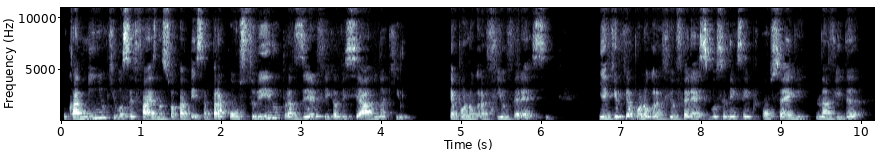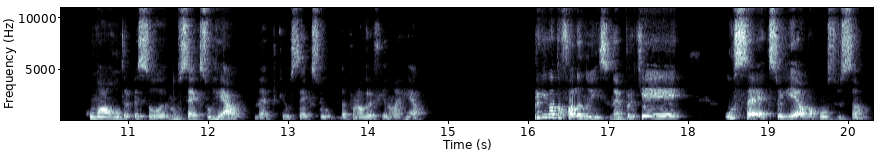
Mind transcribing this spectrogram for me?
O caminho que você faz na sua cabeça para construir o prazer fica viciado naquilo que a pornografia oferece. E aquilo que a pornografia oferece, você nem sempre consegue na vida com uma outra pessoa, no sexo real, né? Porque o sexo da pornografia não é real. Por que, eu tô falando isso, né? Porque o sexo, ele é uma construção.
